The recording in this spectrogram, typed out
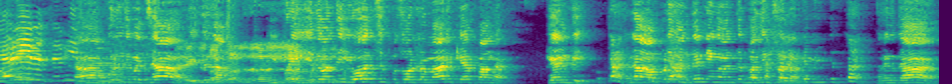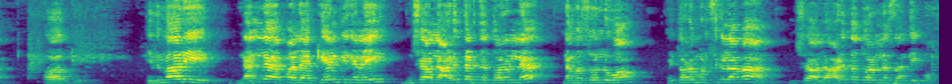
தெரியுது ஆ, புரிஞ்சு போச்சா? இதுதான். இப்படி இது வந்து யோசிச்சு சொல்ற மாதிரி கேட்பாங்க. கேள்வி. ஏன்னா அப்படி வந்து நீங்க வந்து பதில் சொல்லணும். புரியுதா ஓகே. இது மாதிரி நல்ல பல கேள்விகளை இன்ஷால்லா அடுத்தடுத்த தொடர்ல நம்ம சொல்லுவோம். இதோட முடிச்சுக்கலாமா? இன்ஷால்லா அடுத்த தொடர்ல சந்திப்போம்.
